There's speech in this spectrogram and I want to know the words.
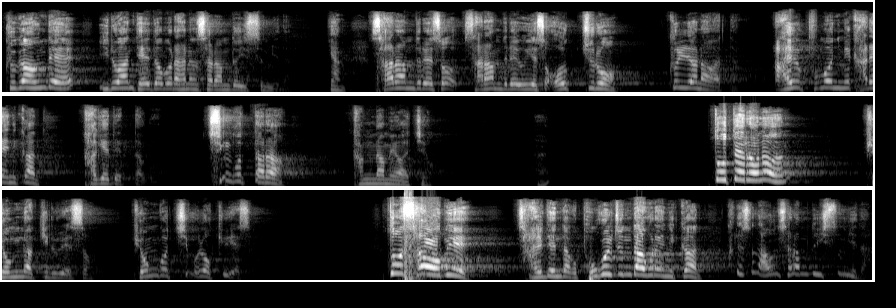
그 가운데 이러한 대답을 하는 사람도 있습니다. 그냥 사람들에서 사람들에 의해서 억지로 끌려 나왔다. 아유 부모님이 가래니까 가게 됐다고. 친구 따라 강남에 왔죠. 어? 또 때로는 병 낫기를 위해서 병 고침을 얻기 위해서 또 사업이 잘 된다고 복을 준다고 그러니까 그래서 나온 사람도 있습니다.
